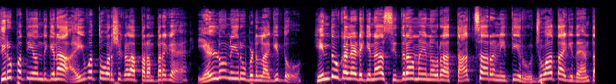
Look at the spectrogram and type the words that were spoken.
ತಿರುಪತಿಯೊಂದಿಗಿನ ಐವತ್ತು ವರ್ಷಗಳ ಪರಂಪರೆಗೆ ಎಳ್ಳು ನೀರು ಬಿಡಲಾಗಿದ್ದು, ಹಿಂದೂಗಳೆಡೆಗಿನ ಸಿದ್ದರಾಮಯ್ಯನವರ ತಾತ್ಸಾರ ನೀತಿ ರುಜುವಾತಾಗಿದೆ ಅಂತ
